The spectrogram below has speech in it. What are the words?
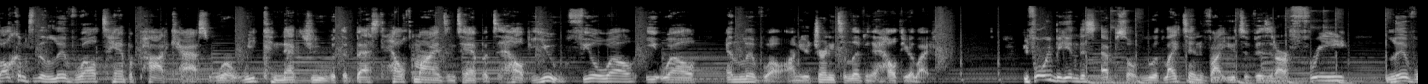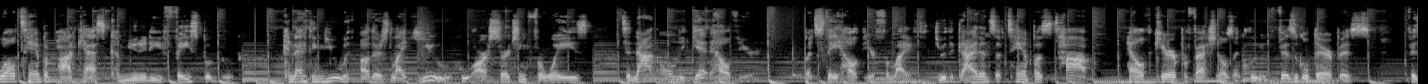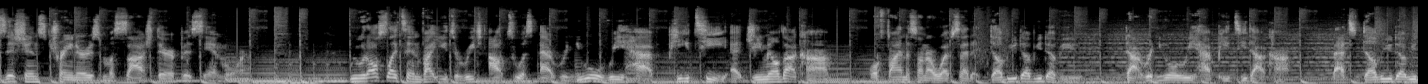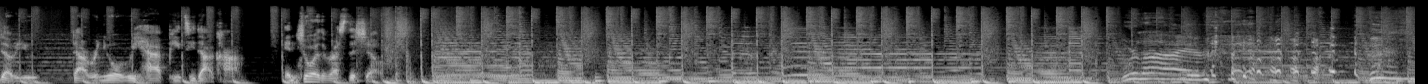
Welcome to the Live Well Tampa podcast, where we connect you with the best health minds in Tampa to help you feel well, eat well, and live well on your journey to living a healthier life. Before we begin this episode, we would like to invite you to visit our free Live Well Tampa podcast community Facebook group, connecting you with others like you who are searching for ways to not only get healthier, but stay healthier for life through the guidance of Tampa's top healthcare professionals, including physical therapists physicians, trainers, massage therapists, and more. We would also like to invite you to reach out to us at Renewal Rehab PT at gmail.com or find us on our website at www.renewalrehabpt.com. That's www.renewalrehabpt.com. Enjoy the rest of the show. We're live!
